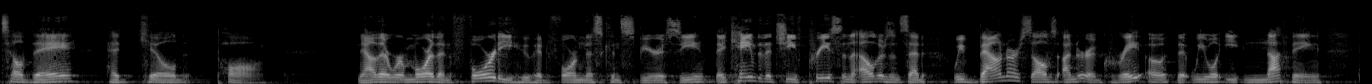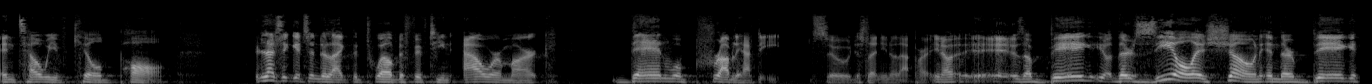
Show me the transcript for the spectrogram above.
till they had killed Paul. Now there were more than 40 who had formed this conspiracy. They came to the chief priests and the elders and said, We've bound ourselves under a great oath that we will eat nothing until we've killed Paul. Unless it gets into like the 12 to 15 hour mark, then we'll probably have to eat. So just letting you know that part. You know, it is a big, you know, their zeal is shown in their big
